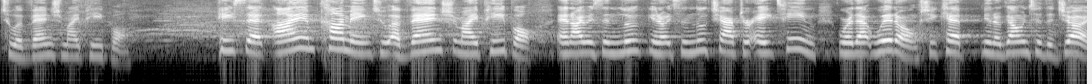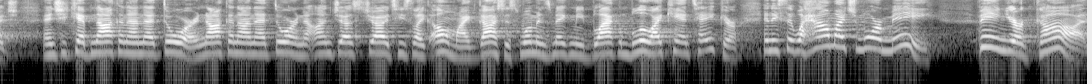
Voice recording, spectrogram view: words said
to avenge my people. He said, I am coming to avenge my people. And I was in Luke, you know, it's in Luke chapter 18 where that widow, she kept, you know, going to the judge and she kept knocking on that door and knocking on that door. And the unjust judge, he's like, oh my gosh, this woman's making me black and blue. I can't take her. And he said, well, how much more me, being your God?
